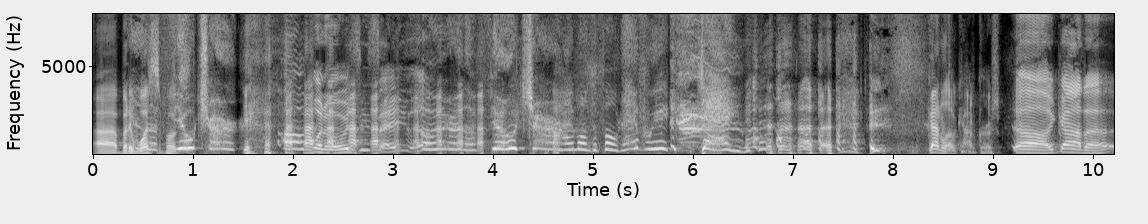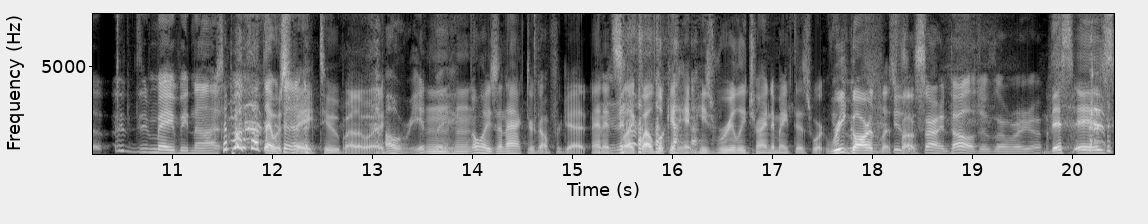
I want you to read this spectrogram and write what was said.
Uh, but it was supposed to the supposed. future. oh, what, what was he saying? Oh, you're the future. I'm on the phone every day. Gotta love Tom Cruise. Oh, gotta maybe not. Some people thought that was fake too. By the way. Oh really? Mhm. Oh, he's an actor. Don't forget. And it's like, well, look at him. He's really trying to make this work. Regardless, He's folks. a Scientologist. Oh my god. This is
